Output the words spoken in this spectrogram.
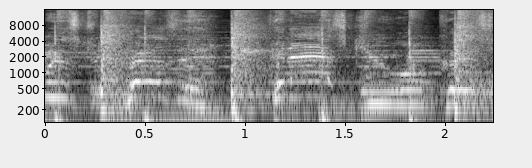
Mr. President, can I ask you one question?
